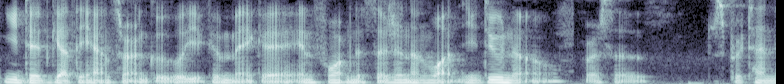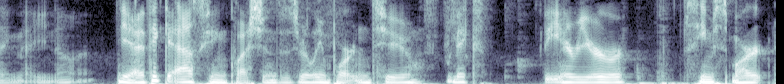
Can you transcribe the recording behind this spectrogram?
you did get the answer on Google, you can make a informed decision on what you do know versus just pretending that you know it. Yeah, I think asking questions is really important to makes the interviewer seem smart.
